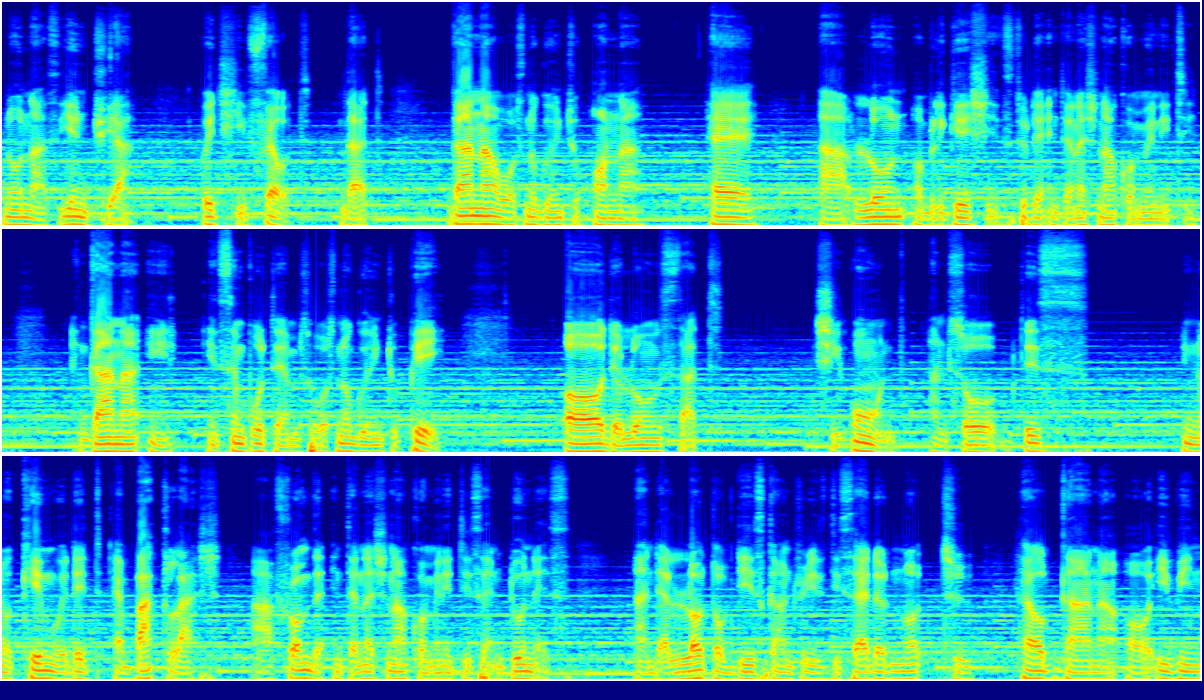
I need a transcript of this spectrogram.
known as Yentua, which he felt that Ghana was not going to honor her uh, loan obligations to the international community. And Ghana, in, in simple terms, was not going to pay all the loans that she owned. And so this, you know, came with it a backlash uh, from the international communities and donors. And a lot of these countries decided not to help Ghana or even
